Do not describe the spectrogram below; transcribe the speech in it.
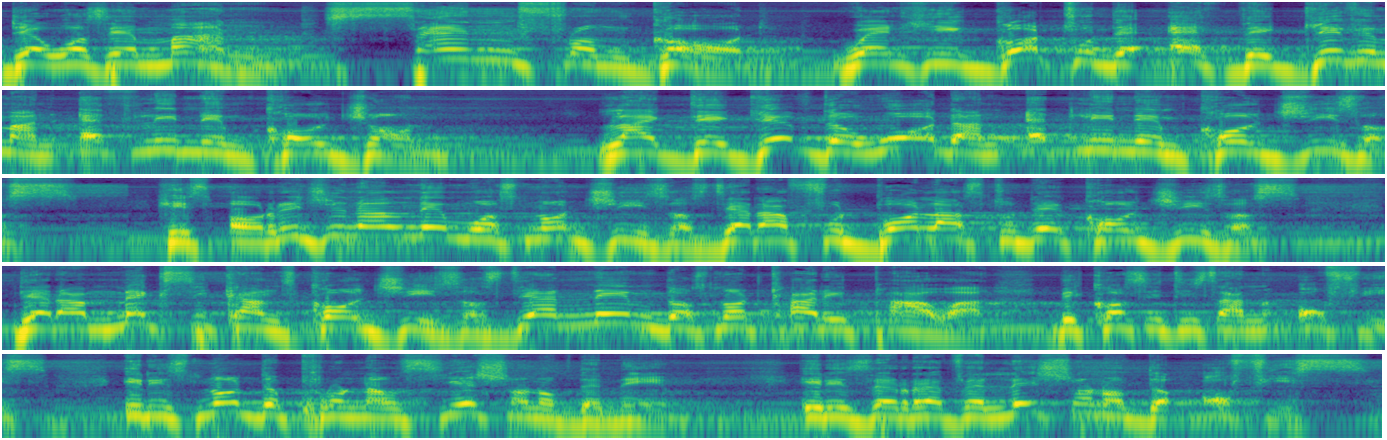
There was a man sent from God. When he got to the earth, they gave him an earthly name called John. Like they gave the word an earthly name called Jesus. His original name was not Jesus. There are footballers today called Jesus. There are Mexicans called Jesus. Their name does not carry power because it is an office. It is not the pronunciation of the name. It is the revelation of the office.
